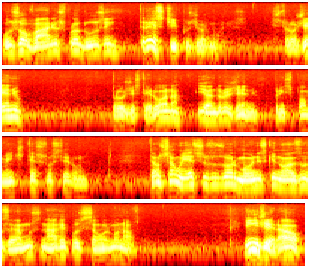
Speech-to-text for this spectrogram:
os ovários produzem três tipos de hormônios: estrogênio, progesterona e androgênio, principalmente testosterona. Então, são esses os hormônios que nós usamos na reposição hormonal. Em geral,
